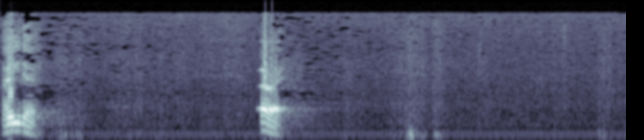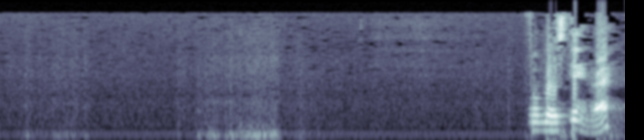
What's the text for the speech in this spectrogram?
Are you there? All right. From verse 10, right?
